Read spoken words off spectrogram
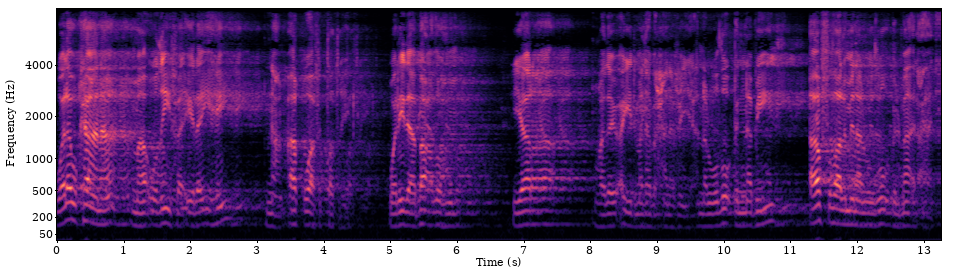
ولو كان ما أضيف إليه نعم أقوى في التطهير. ولذا بعضهم يرى وهذا يؤيد مذهب الحنفية أن الوضوء بالنبيذ أفضل من الوضوء بالماء العادي.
